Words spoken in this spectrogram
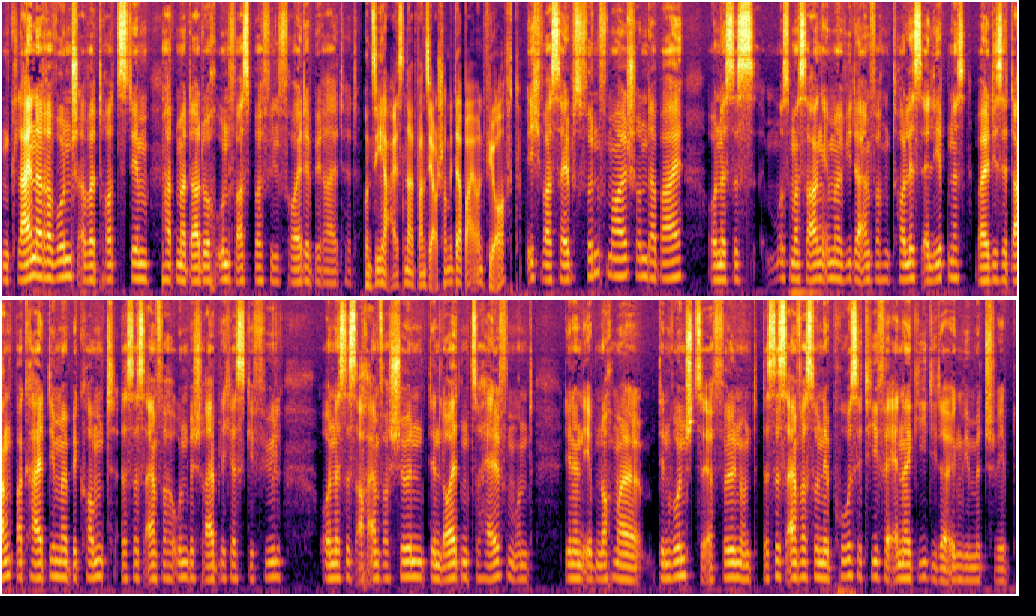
ein kleinerer Wunsch, aber trotzdem hat man dadurch unfassbar viel Freude bereitet. Und Sie, Herr Eisenhardt, waren Sie auch schon mit dabei und wie oft? Ich war selbst fünfmal schon dabei und es ist, muss man sagen, immer wieder einfach ein tolles Erlebnis, weil diese Dankbarkeit, die man bekommt, das ist einfach ein unbeschreibliches Gefühl und es ist auch einfach schön, den Leuten zu helfen und denen eben nochmal den Wunsch zu erfüllen. Und das ist einfach so eine positive Energie, die da irgendwie mitschwebt.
